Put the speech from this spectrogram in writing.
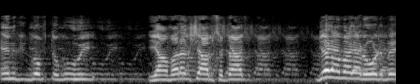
ان کی گفتگو ہوئی، یہاں ورک شاپ سٹاف جڑا والا روڈ پہ،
